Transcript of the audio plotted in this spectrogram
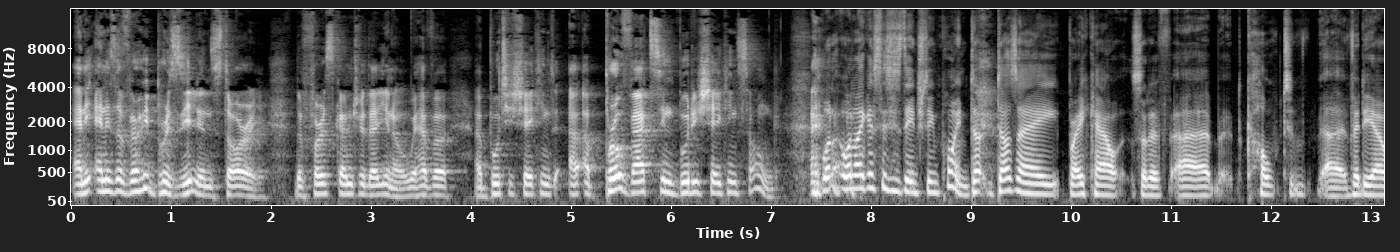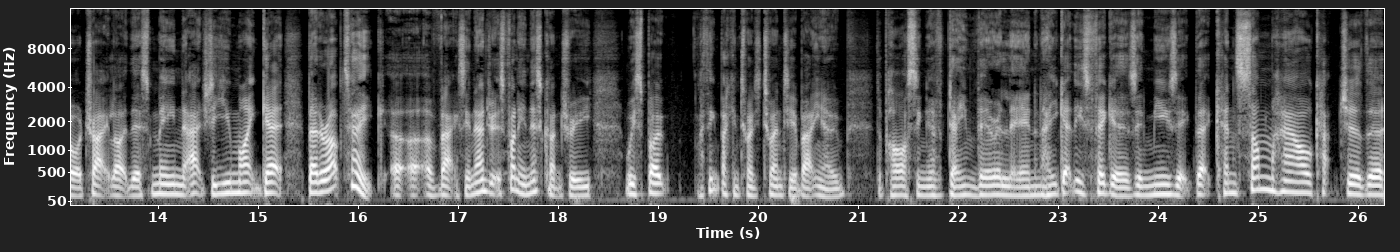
and and it's a very Brazilian story. The first country that you know we have a, a booty shaking, a, a pro-vaccine booty shaking song. well, well, I guess this is the interesting point. Do, does a breakout sort of uh, cult uh, video or track like this mean actually you might get better uptake uh, uh, of vaccine? Andrew, it's funny in this country we spoke I think back in 2020 about you know the passing of Dame Vera Lynn and how you get these figures in music that can somehow capture the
